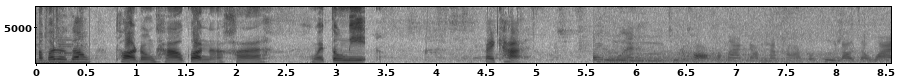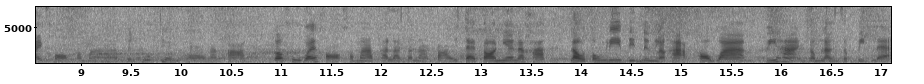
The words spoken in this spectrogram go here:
เราก็จะต้องถอดรองเท้าก่อนนะคะ ไว้ตรงนี้ ไปค่ะไม่รู้ไงชุดขอขมากรรมนะคะ ก็คือเราจะไหว้ขอขมาเป็นทูบเทียนแพรนะคะ ก็คือไหว้ขอขมาพระรัตนตรัยแต่ตอนนี้นะคะ เราต้องรีบนิดนึงแล้วค่ะ เพราะว่าวิหารกำลังจะปิดแล้ว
